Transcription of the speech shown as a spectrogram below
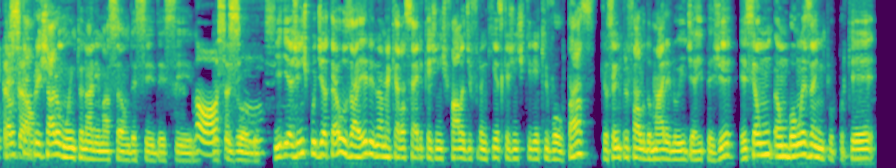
Os caras movimentação. capricharam muito na animação desse, desse, Nossa, desse sim, jogo. sim. E, e a gente podia até usar ele né, naquela série que a gente fala de franquias que a gente queria que voltasse, que eu sempre falo do Mario e Luigi RPG. Esse é um, é um bom exemplo, porque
